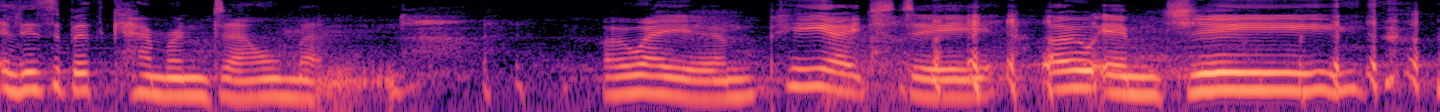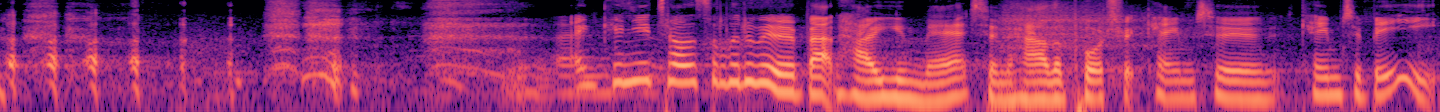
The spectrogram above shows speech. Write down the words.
Elizabeth Cameron Dalman. OAM, PhD, OMG. and can you tell us a little bit about how you met and how the portrait came to came to be?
